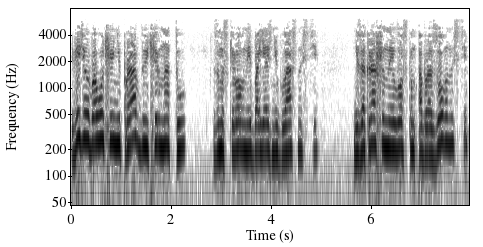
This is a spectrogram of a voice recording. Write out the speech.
видел воочию неправду и черноту, замаскированные боязнью гласности, незакрашенные лоском образованности,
